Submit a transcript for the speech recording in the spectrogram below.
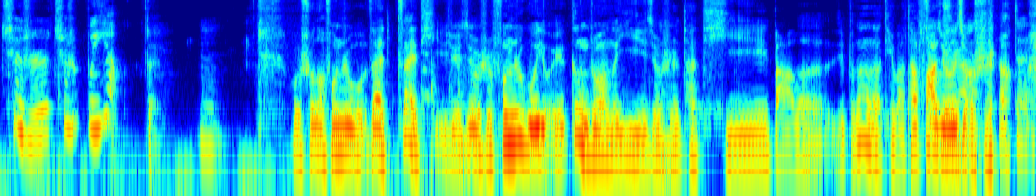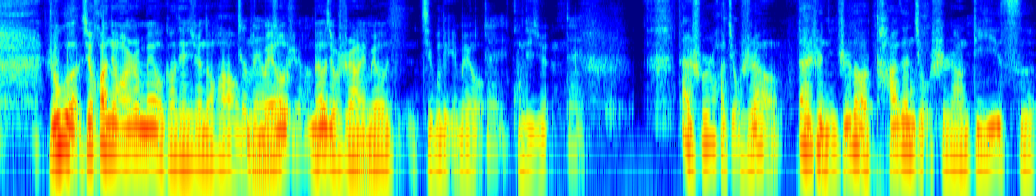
确实确实不一样。对，嗯我说到《风之谷》，再再提一句，就是《风之谷》有一个更重要的意义，就是他提拔了，也不能叫提拔，他发掘了九十让。对如果就换句话说，没有高天勋的话，我们就没有没有九十让没有九十让，嗯也没有吉卜力，没有对宫崎骏。对，但说实话，久石让，但是你知道他跟久石让第一次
